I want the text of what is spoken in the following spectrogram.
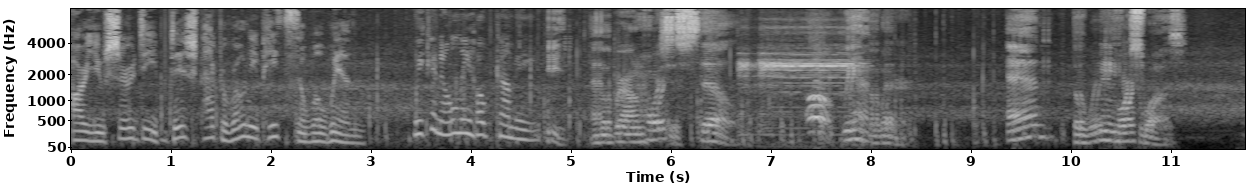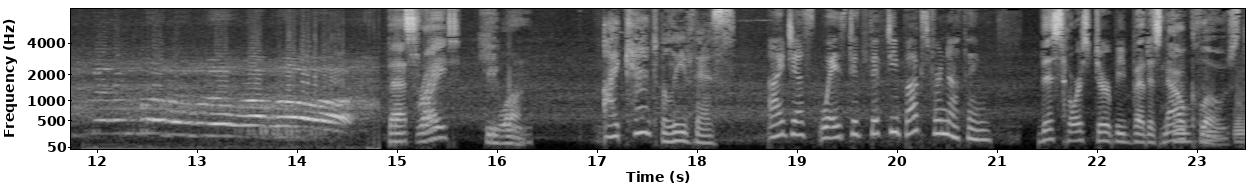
Are you sure deep dish pepperoni pizza will win? We can only hope Gummy. Lead, and the brown horse is still. Oh, we have a winner. And the winning horse was. That's right, he won. I can't believe this. I just wasted 50 bucks for nothing. This horse derby bet is now closed.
